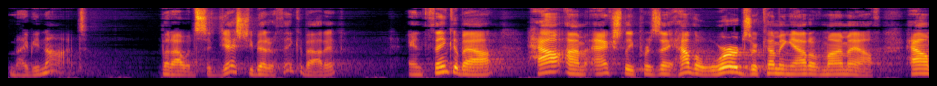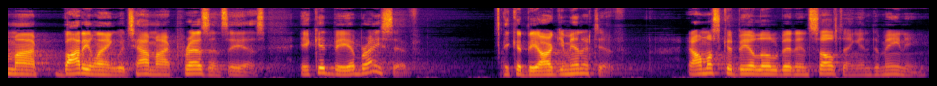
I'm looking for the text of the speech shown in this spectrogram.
maybe not. But I would suggest you better think about it and think about how I'm actually presenting, how the words are coming out of my mouth, how my body language, how my presence is. It could be abrasive. It could be argumentative. It almost could be a little bit insulting and demeaning.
